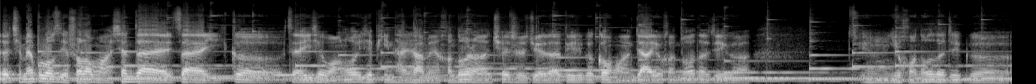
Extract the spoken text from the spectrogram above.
呃，前面布罗斯也说了嘛，现在在一个在一些网络一些平台上面，很多人确实觉得对这个高房价有很多的这个，嗯，有很多的这个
